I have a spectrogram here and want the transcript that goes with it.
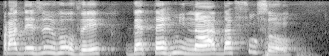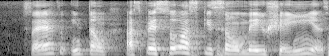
para desenvolver determinada função, certo? Então, as pessoas que são meio cheinhas,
